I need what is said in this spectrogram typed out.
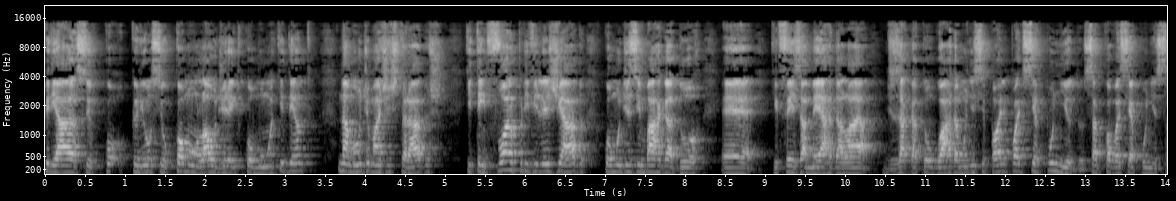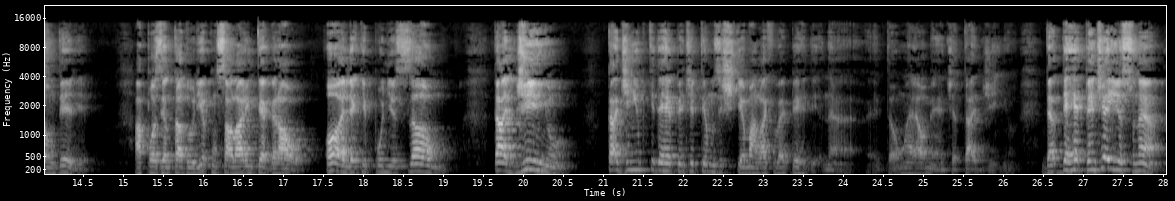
criou-se o common law, o direito comum aqui dentro, na mão de magistrados que tem fórum privilegiado, como o desembargador é, que fez a merda lá, desacatou o guarda municipal, ele pode ser punido. Sabe qual vai ser a punição dele? Aposentadoria com salário integral. Olha que punição! Tadinho! Tadinho, porque de repente ele tem uns esquemas lá que vai perder, né? Então, realmente, é tadinho. De, de repente é isso, né?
